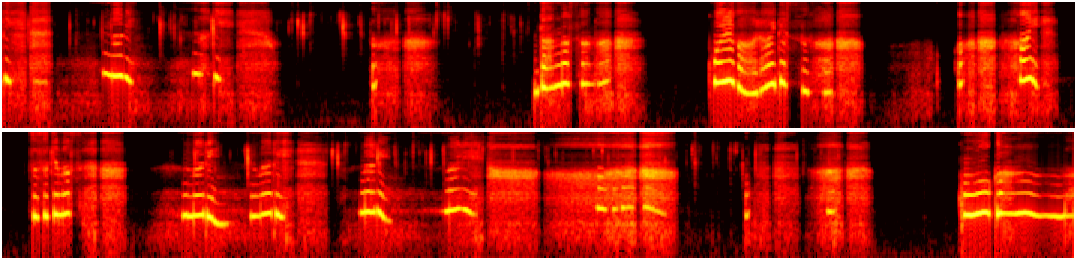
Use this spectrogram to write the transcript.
りぬりぬり旦那様声が荒いですがあはい続けますぬりぬりぬりぬり睾丸も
